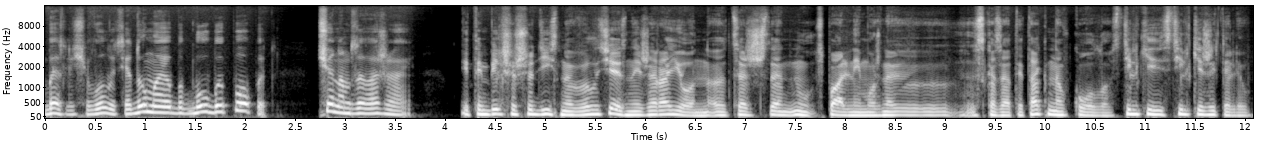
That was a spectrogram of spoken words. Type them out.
безліч вулиць. Я думаю, був би попит. Що нам заважає? І тим більше, що дійсно величезний же район, е, це ж ну, спальний, можна е, сказати, так, навколо. Стільки, стільки жителів.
